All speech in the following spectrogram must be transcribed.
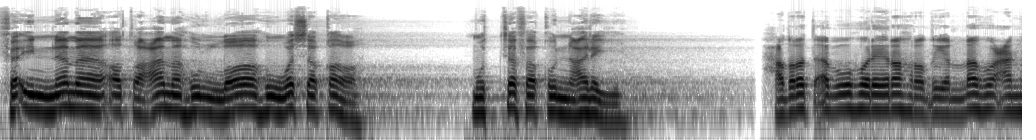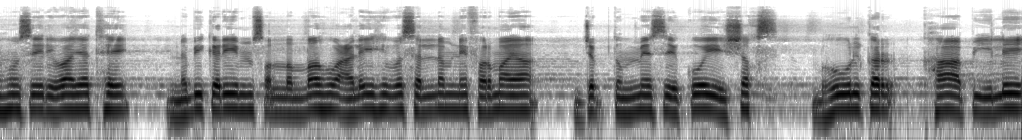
فإنما أطعمه الله وسقاه متفق عليه حضرت ابو حریرہ رضی اللہ عنہ سے روایت ہے، نبی کریم صلی اللہ علیہ وسلم نے فرمایا، جب تم میں سے کوئی شخص بھول کر کھا پی لے،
